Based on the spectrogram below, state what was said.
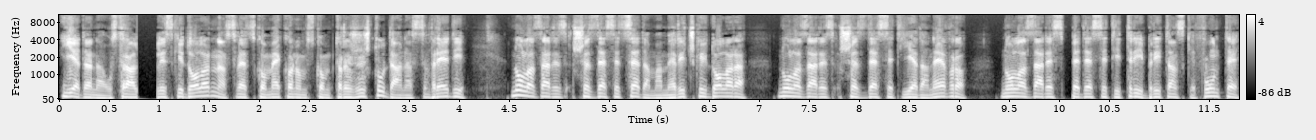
Jedan australijski dolar na svetskom ekonomskom tržištu danas vredi 0,67 američkih dolara, 0,61 evro, 0,53 britanske funte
